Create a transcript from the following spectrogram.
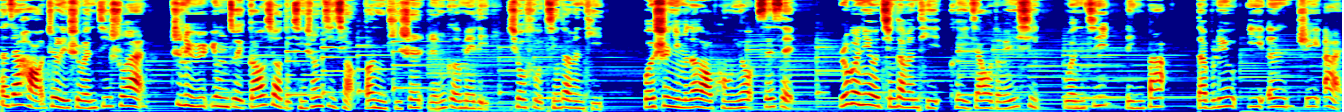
大家好，这里是文姬说爱，致力于用最高效的情商技巧帮你提升人格魅力，修复情感问题。我是你们的老朋友 C C。如果你有情感问题，可以加我的微信文姬零八 W E N G I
